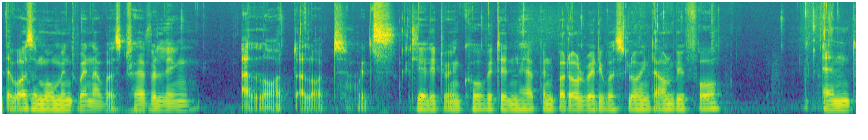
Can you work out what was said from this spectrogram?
there was a moment when I was traveling a lot, a lot, which clearly during COVID didn't happen, but already was slowing down before, and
